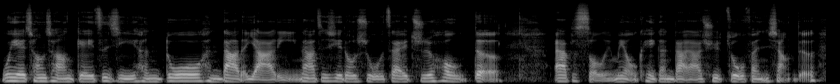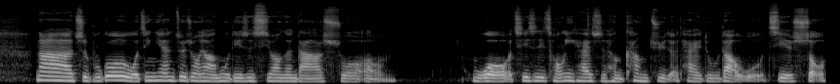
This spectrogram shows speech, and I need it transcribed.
我也常常给自己很多很大的压力。那这些都是我在之后的 episode 里面我可以跟大家去做分享的。那只不过我今天最重要的目的是希望跟大家说，哦，我其实从一开始很抗拒的态度到我接受。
